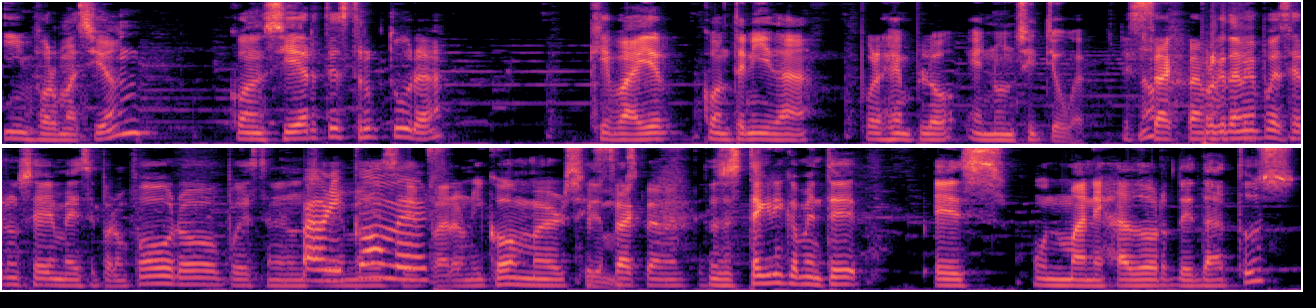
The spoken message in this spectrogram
información con cierta estructura que va a ir contenida, por ejemplo, en un sitio web. ¿no? Exactamente. Porque también puede ser un CMS para un foro, puedes tener un Para un CMS para un e-commerce y demás. Exactamente. Entonces, técnicamente es un manejador de datos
